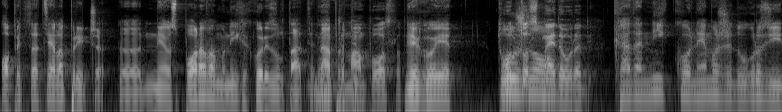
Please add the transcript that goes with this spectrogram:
opet ta cela priča, e, ne osporavamo nikako rezultate, ne, naprotiv, posla, nego je tužno... Ko to sme da uradi? Kada niko ne može da ugrozi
